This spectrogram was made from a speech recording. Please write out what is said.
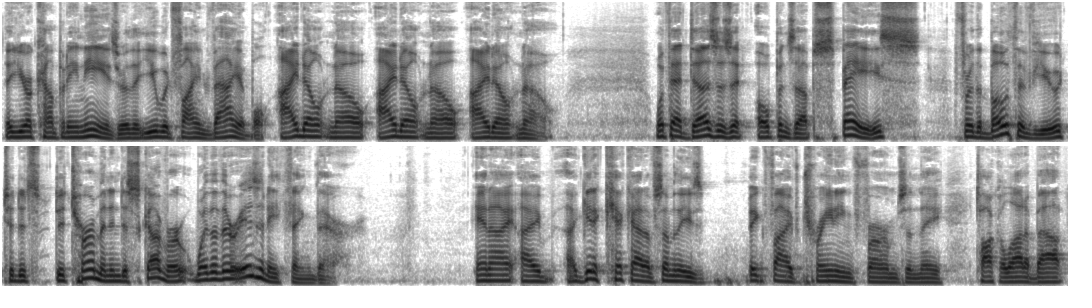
that your company needs or that you would find valuable. I don't know. I don't know. I don't know. What that does is it opens up space for the both of you to de- determine and discover whether there is anything there. And I, I, I get a kick out of some of these big five training firms and they talk a lot about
